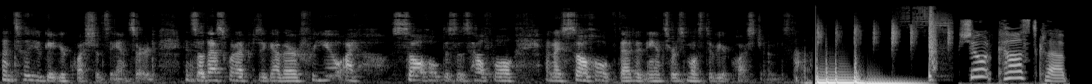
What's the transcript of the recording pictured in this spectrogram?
until you get your questions answered. And so that's what I put together for you. I so hope this is helpful and I so hope that it answers most of your questions. Short Cast Club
